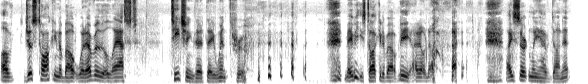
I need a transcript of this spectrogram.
of just talking about whatever the last teaching that they went through. Maybe he's talking about me, I don't know. I certainly have done it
